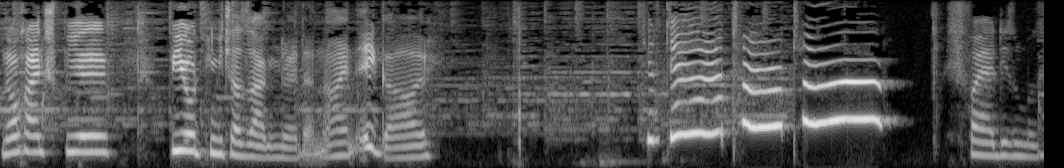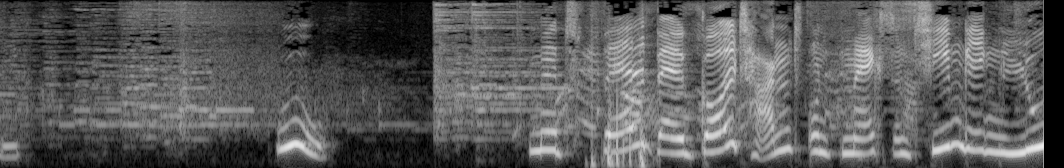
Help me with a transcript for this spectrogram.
Noch ein Spiel. Bio und Mieter sagen leider nein. Egal. Ich feiere diese Musik. Uh. Mit Bell, Bell Goldhand und Max im Team gegen Lou,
